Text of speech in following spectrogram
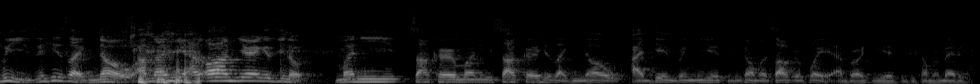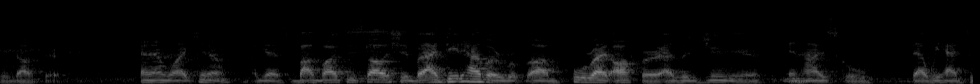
please. And he's like, No, I'm not hearing. All I'm hearing is, you know, money, soccer, money, soccer. He's like, No, I didn't bring you here to become a soccer player. I brought you here to become a medical doctor. And I'm like, you know, I guess bye to scholarship. But I did have a um, full ride offer as a junior in high school that we had to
